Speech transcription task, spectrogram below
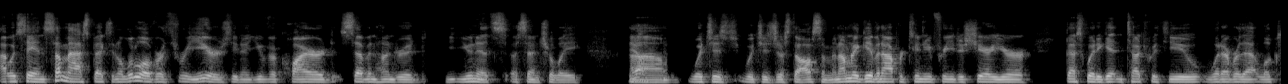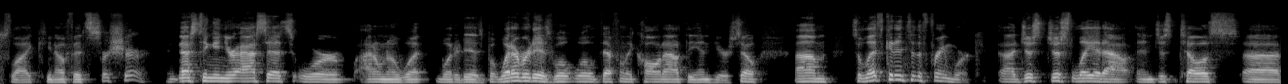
I would say in some aspects, in a little over three years, you know, you've acquired 700 units essentially, yeah. um, which is which is just awesome. And I'm going to give an opportunity for you to share your best way to get in touch with you, whatever that looks like. You know, if it's for sure investing in your assets, or I don't know what what it is, but whatever it is, we'll we'll definitely call it out at the end here. So, um, so let's get into the framework. Uh, just just lay it out and just tell us uh,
